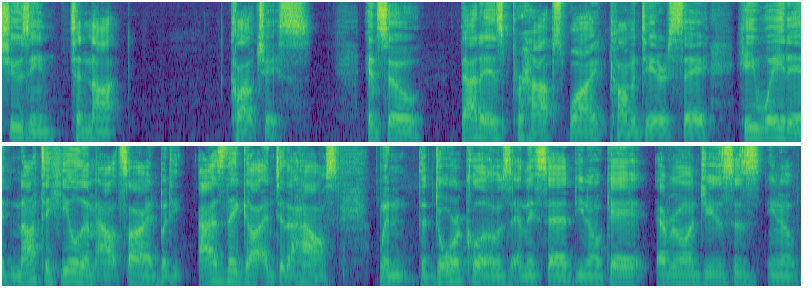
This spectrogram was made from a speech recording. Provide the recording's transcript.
choosing to not clout chase. And so that is perhaps why commentators say he waited not to heal them outside, but he, as they got into the house, when the door closed and they said, you know, okay, everyone, Jesus is, you know,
